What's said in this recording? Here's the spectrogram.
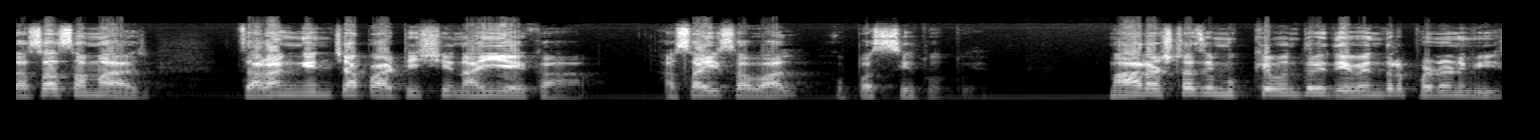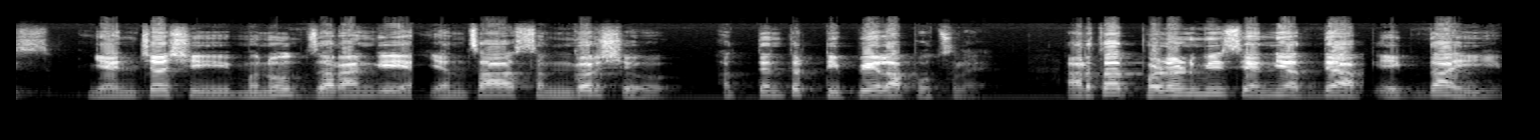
तसा समाज जरांगेंच्या पाठीशी नाही आहे का? असाही सवाल उपस्थित होतोय. महाराष्ट्राचे मुख्यमंत्री देवेंद्र फडणवीस यांच्याशी मनोज जरांगे यांचा संघर्ष अत्यंत टिपेला पोचलाय. अर्थात फडणवीस यांनी अद्याप एकदाही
